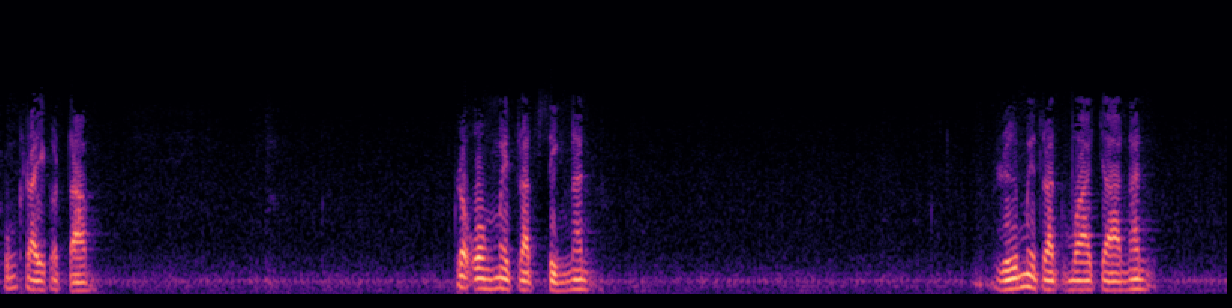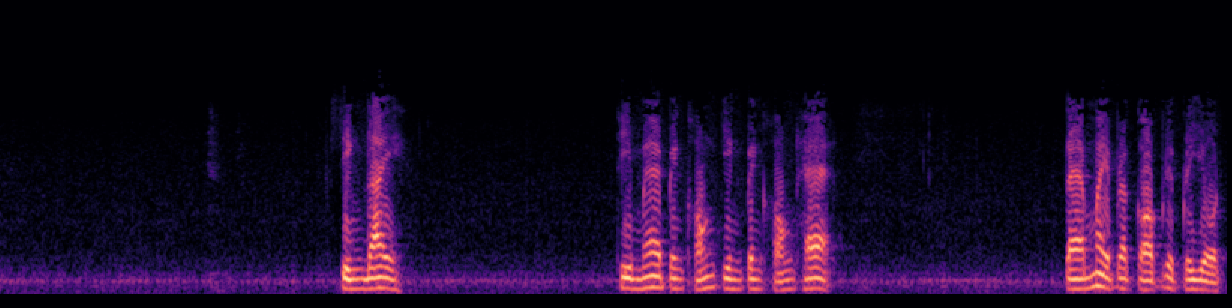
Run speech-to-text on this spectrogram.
ของใครก็ตาม พระองค์ไม่ตรัสสิ่งนั้น หรือไม่ตรัสวาจานั้น สิ่งใด ที่แม้เป็นของจริงเป็นของแท้ แต่ไม่ประกอบด้วยประโยชน์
